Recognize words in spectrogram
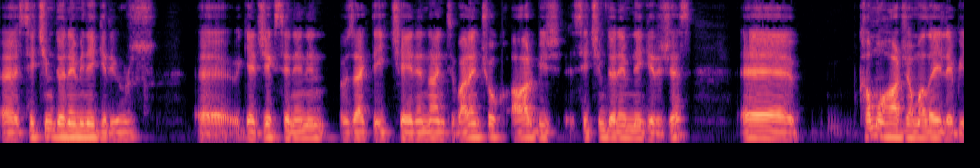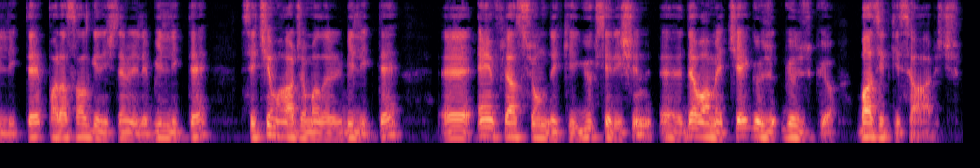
e, seçim dönemine giriyoruz. E, gelecek senenin özellikle ilk çeyreğinden itibaren çok ağır bir seçim dönemine gireceğiz. E, kamu harcamalarıyla birlikte, parasal genişlemeyle birlikte, seçim harcamaları birlikte e, enflasyondaki yükselişin e, devam edeceği göz, gözüküyor. Baz etkisi hariç.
